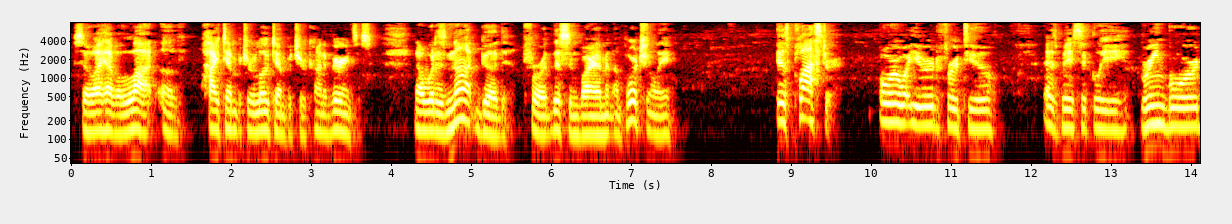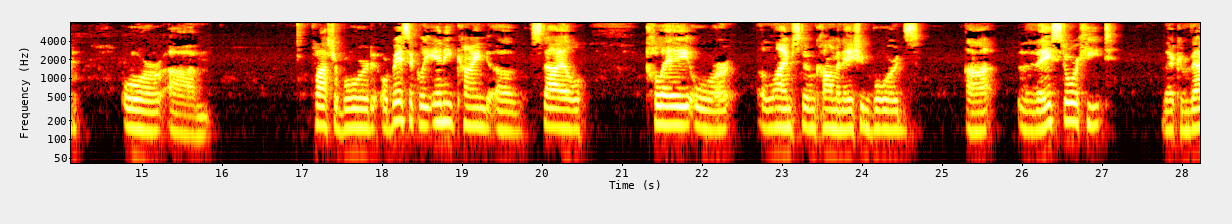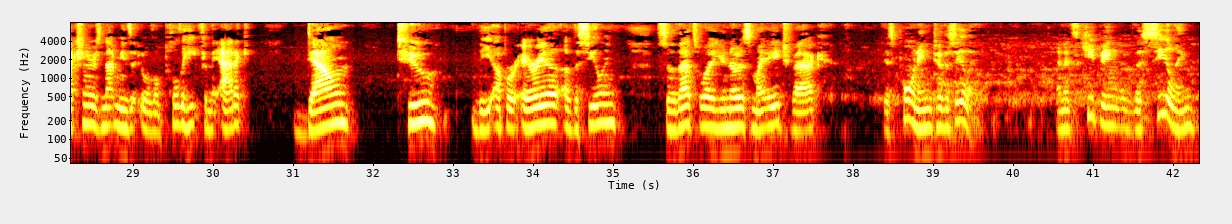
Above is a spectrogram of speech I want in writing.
so I have a lot of high temperature, low temperature kind of variances. Now, what is not good for this environment, unfortunately, is plaster, or what you refer to as basically green board or um, plaster board, or basically any kind of style clay or limestone combination boards. Uh, they store heat. They're convectioners, and that means it will pull the heat from the attic down to the upper area of the ceiling. So that's why you notice my HVAC is pointing to the ceiling. And it's keeping the ceiling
